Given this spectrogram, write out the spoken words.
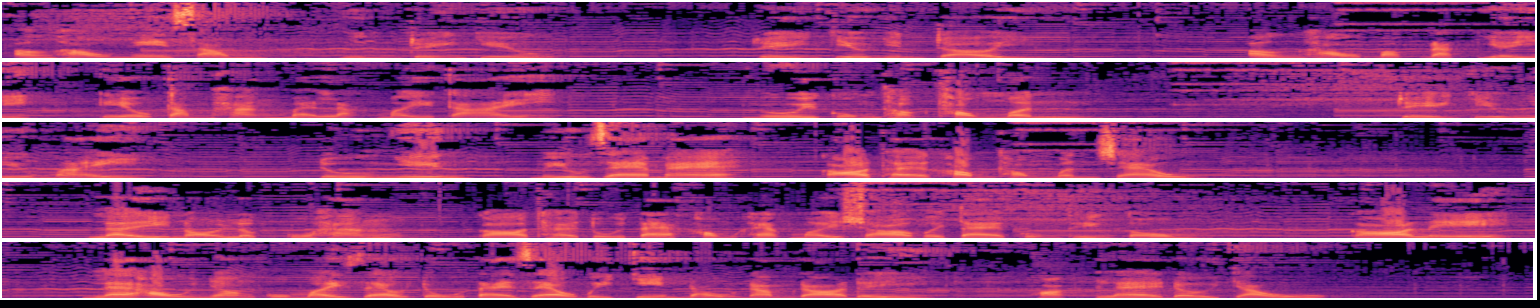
Ân hậu nghe xong, nhìn triển chiêu. Triển chiêu nhìn trời. Ân hậu bất đắc dĩ, kéo cầm hắn mà lắc mấy cái. Người cũng thật thông minh. Triển chiêu nhíu mày. Đương nhiên, miêu ra mà, có thể không thông minh sao? Lấy nội lực của hắn, có thể tuổi tác không khác mấy so với ta cùng thiên tôn. Có lẽ là hậu nhân của mấy giáo chủ tà giáo bị chém đầu năm đó đi, hoặc là đời cháu.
